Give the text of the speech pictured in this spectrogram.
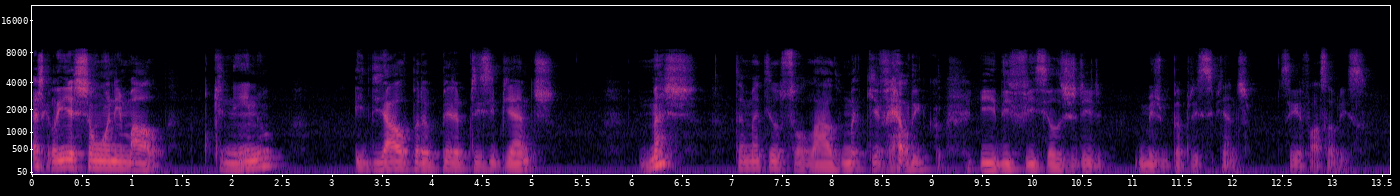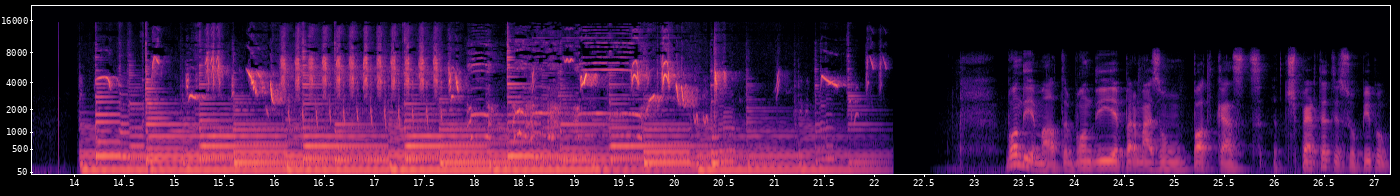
As galinhas são um animal pequenino, ideal para, para principiantes, mas também tem o seu lado maquiavélico e difícil de gerir, mesmo para principiantes. Siga a falar sobre isso. Bom dia, malta. Bom dia para mais um podcast Desperta-te. Eu sou o Pipo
